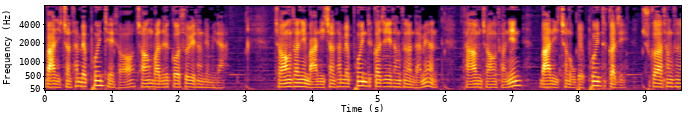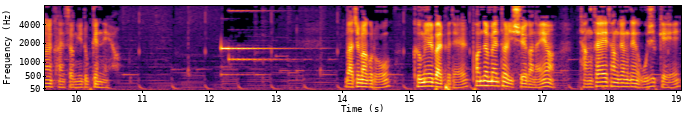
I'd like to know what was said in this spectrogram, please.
12,300포인트에서 저항받을 것으로 예상됩니다. 저항선이 12,300포인트까지 상승한다면 다음 저항선인 12,500포인트까지 추가 상승할 가능성이 높겠네요. 마지막으로 금일 발표될 펀더멘털 이슈에 관하여 당사에 상장된 50개의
